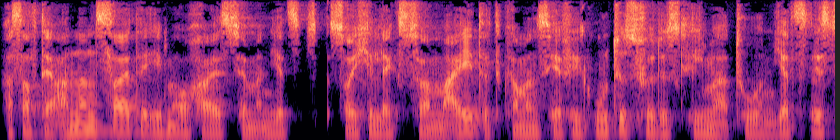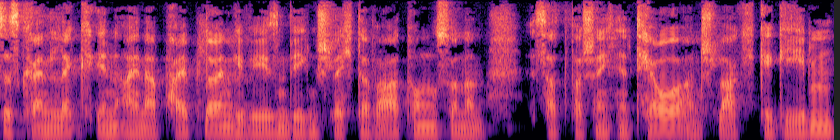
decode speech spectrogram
Was auf der anderen Seite eben auch heißt, wenn man jetzt solche Lecks vermeidet, kann man sehr viel Gutes für das Klima tun. Jetzt ist es kein Leck in einer Pipeline gewesen wegen schlechter Wartung, sondern es hat wahrscheinlich einen Terroranschlag gegeben.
